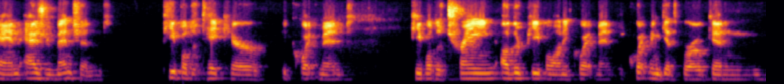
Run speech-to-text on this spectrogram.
and as you mentioned, people to take care of equipment, people to train other people on equipment. Equipment gets broken,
